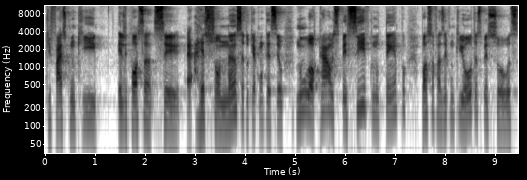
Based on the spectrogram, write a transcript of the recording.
que faz com que ele possa ser é, a ressonância do que aconteceu num local específico no tempo, possa fazer com que outras pessoas,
